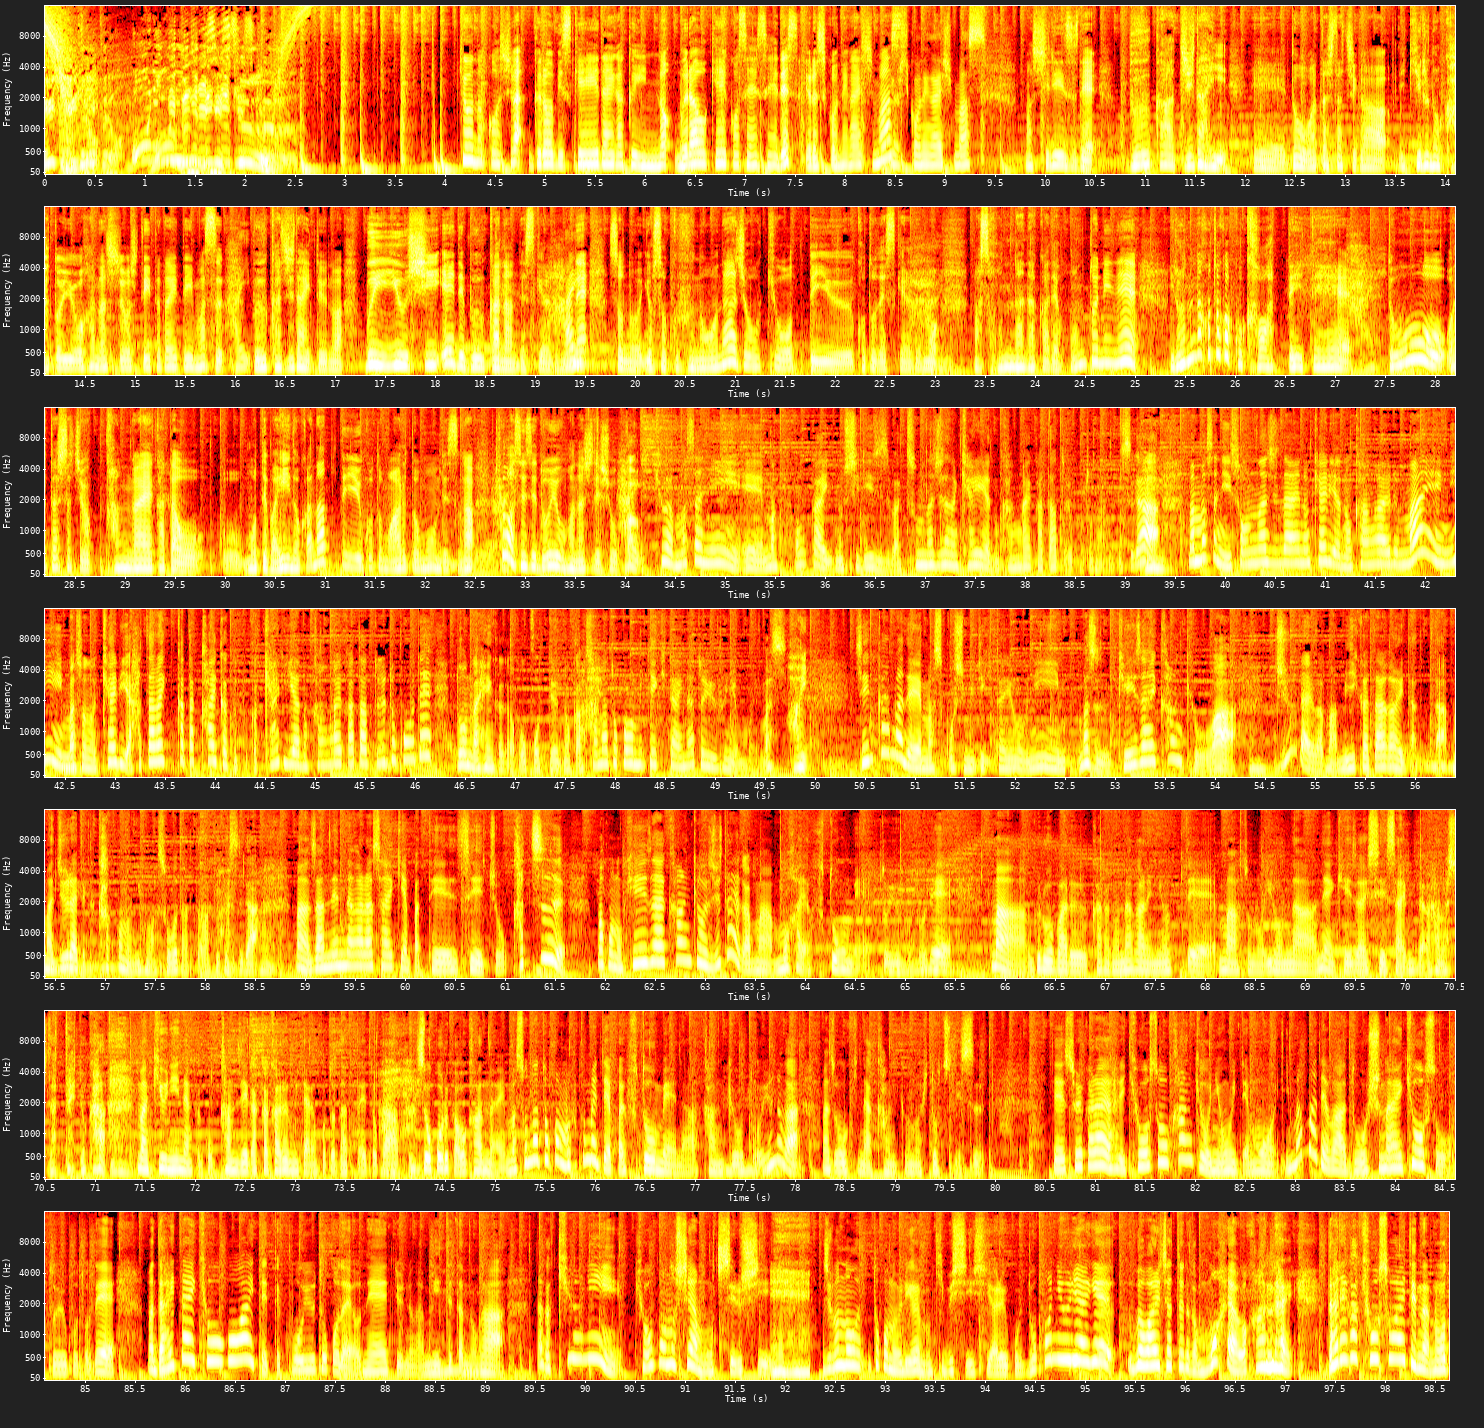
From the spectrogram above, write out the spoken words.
今日の講師はグロービス経営大学院の村尾恵子先生です。よろしくお願いします。よろしくお願いします。まあ、シリーズでブーカ時代、えー、どう私たちが生きるのかというお話をしていただいています、はい、ブーカ時代というのは VUCA でブーカなんですけれどもね、はい、その予測不能な状況っていうことですけれども、はい、まあ、そんな中で本当にねいろんなことがこう変わっていて、どう私たちは考え方を持てばいいのかなっていうこともあると思うんですが今日は先生どういうお話でしょうか、今日はまさに、えーまあ、今回のシリーズはそんな時代のキャリアの考え方ということなんですが、うん。まあ、まさにそんな時代のキャリアの考える前に、まあ、そのキャリア働き方改革とかキャリアの考え方というところでどんな変化が起こっているのかそんなところを見ていきたいなというふうに思います。はい。前回までまあ少し見てきたようにまず経済環境は従来はまあ右肩上がりだった、まあ、従来というか過去の日本はそうだったわけですが、はい。はい、まあ、残念ながら最近やっぱ低成長かつ、まあ、この経済環境自体がまあもはや不透明ということで。うんまあ、グローバルからの流れによって、まあ、そのいろんな、ね、経済制裁みたいな話だったりとか、うん、まあ、急になんかこう関税がかかるみたいなことだったりとか、いつ起こるか分かんない、まあ、そんなところも含めてやっぱり不透明な環境というのがまず大きな環境の一つです。でそれからやはり競争環境においても今までは同種内競争ということで、まあ、大体競合相手ってこういうとこだよねっていうのが見えてたのがなんか急に競合のシェアも落ちてるし、自分のとこの売り上げも厳しいしあれこれどこに売り上げ奪われちゃってるのかもはや分かんない。誰が競争相手なの？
